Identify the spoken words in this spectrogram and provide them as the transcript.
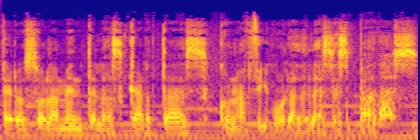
pero solamente las cartas con la figura de las espadas.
